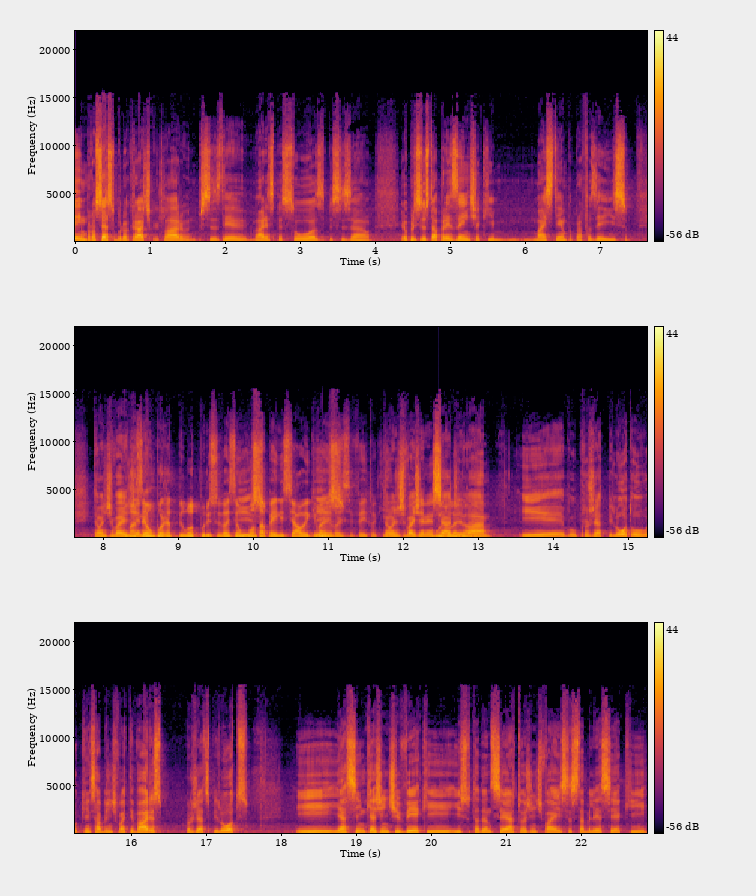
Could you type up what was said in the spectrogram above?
tem um processo burocrático, é claro, precisa ter várias pessoas, precisa eu preciso estar presente aqui mais tempo para fazer isso. Então a gente vai Mas gener... é um projeto piloto, por isso vai ser um isso. pontapé inicial aí que vai, vai ser feito aqui. Então a gente vai gerenciar de lá e o projeto piloto, ou quem sabe a gente vai ter vários projetos pilotos. E, e assim que a gente vê que isso está dando certo, a gente vai se estabelecer aqui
